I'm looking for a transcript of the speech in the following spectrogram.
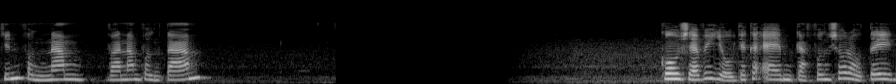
9 phần 5 và 5 phần 8. Cô sẽ ví dụ cho các em cặp phân số đầu tiên.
